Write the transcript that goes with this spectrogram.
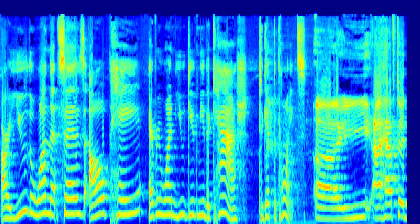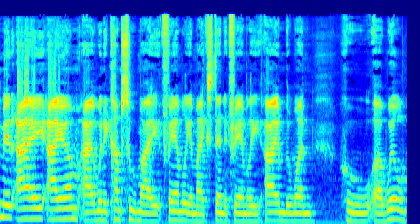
are you the one that says, I'll pay everyone you give me the cash to get the points? Uh, I have to admit, I I am I, when it comes to my family and my extended family, I am the one who uh, will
